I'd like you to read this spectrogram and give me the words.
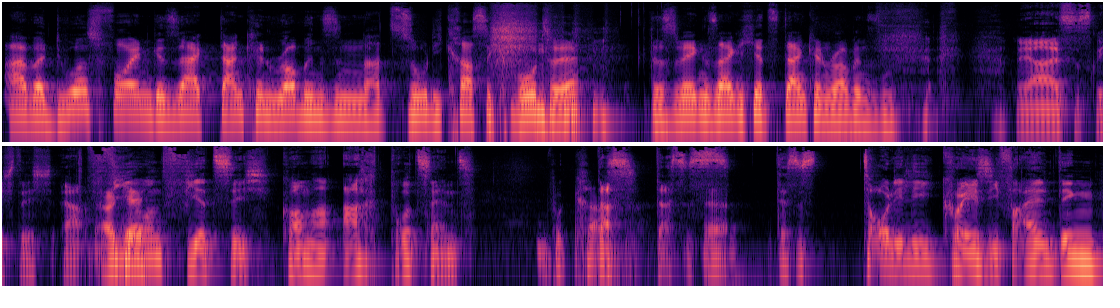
aber du hast vorhin gesagt, Duncan Robinson hat so die krasse Quote. Deswegen sage ich jetzt Duncan Robinson. Ja, es ist richtig. Ja, Okay. 44,8%. Krass. Das, das ist, Ja. das ist totally crazy. Vor allen Dingen,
